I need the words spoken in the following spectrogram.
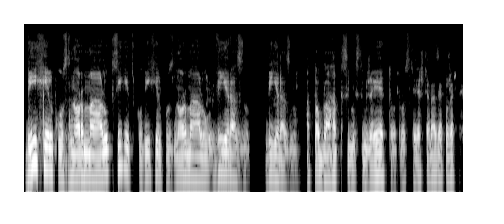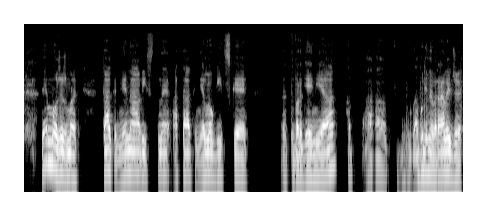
výchylku z normálu, psychickú výchylku z normálu výraznú výraznú. A to blaha si myslím, že je to proste ešte raz, akože nemôžeš mať tak nenávistné a tak nelogické e, tvrdenia a, a, a budeme vraviť, že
